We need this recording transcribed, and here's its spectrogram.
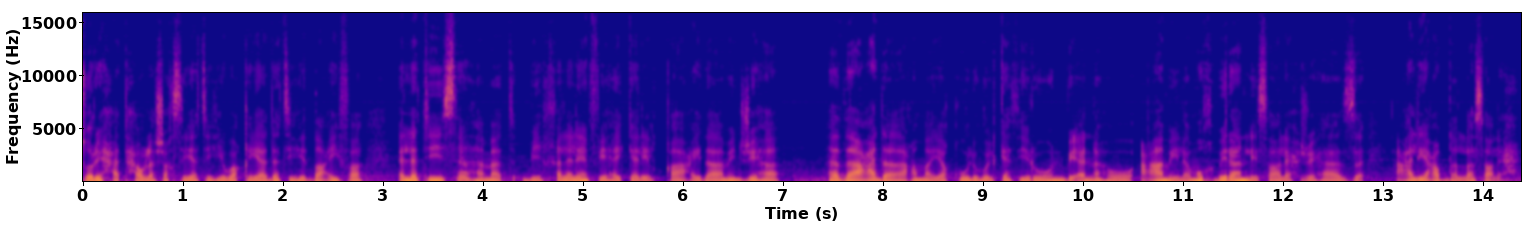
طرحت حول شخصيته وقيادته الضعيفة التي ساهمت بخلل في هيكل القاعدة من جهة. هذا عدا عما يقوله الكثيرون بأنه عامل مخبرا لصالح جهاز علي عبد الله صالح.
